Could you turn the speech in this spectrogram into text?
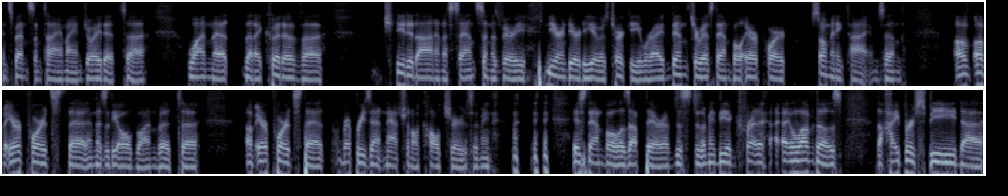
and spend some time i enjoyed it uh, one that, that i could have uh, cheated on in a sense and is very near and dear to you is turkey where i'd been through istanbul airport so many times. And of, of airports that and this is the old one but uh, of airports that represent national cultures. I mean, Istanbul is up there. Of just, I mean, the incredible. I love those, the hyperspeed uh,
